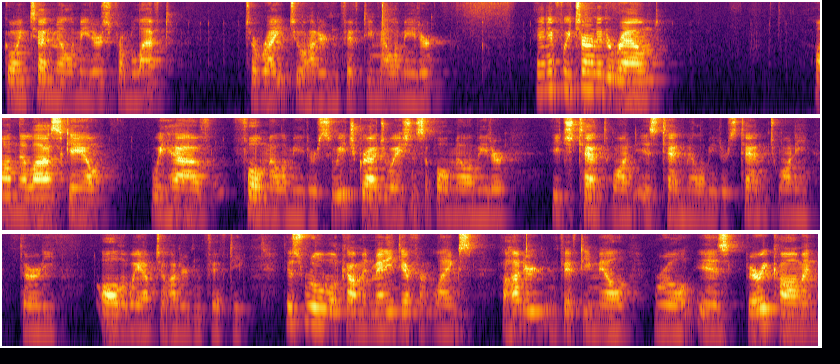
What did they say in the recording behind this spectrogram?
going 10 millimeters from left to right to 150 millimeter. And if we turn it around on the last scale, we have full millimeters. So each graduation is a full millimeter. Each tenth one is 10 millimeters, 10, 20, 30, all the way up to 150. This rule will come in many different lengths. 150 mil rule is very common.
